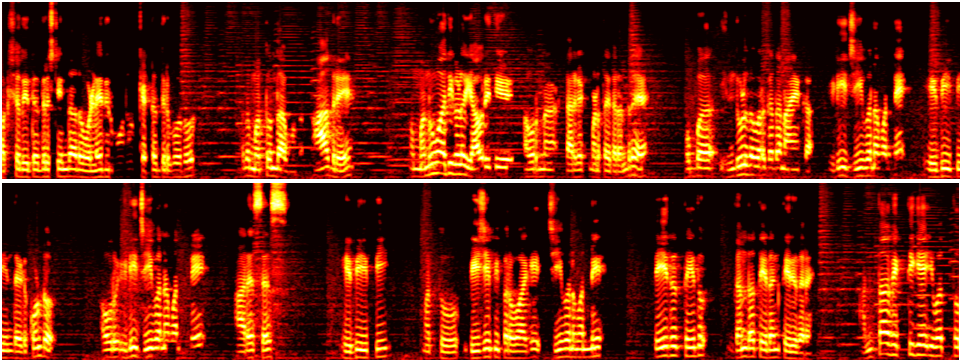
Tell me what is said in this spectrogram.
ಪಕ್ಷದ ಹಿತದೃಷ್ಟಿಯಿಂದ ಅದು ಒಳ್ಳೇದಿರ್ಬೋದು, ಕೆಟ್ಟದ್ದಿರ್ಬೋದು, ಅದು ಮತ್ತೊಂದು ಆಗ್ಬೋದು ಆದರೆ ಮನುವಾದಿಗಳು ಯಾವ ರೀತಿ ಅವ್ರನ್ನ ಟಾರ್ಗೆಟ್ ಮಾಡ್ತಾ ಇದ್ದಾರೆ ಅಂದರೆ ಒಬ್ಬ ಹಿಂದುಳಿದ ವರ್ಗದ ನಾಯಕ ಇಡೀ ಜೀವನವನ್ನೇ ಎ ಬಿ ಪಿಯಿಂದ ಹಿಡ್ಕೊಂಡು ಅವರು ಇಡೀ ಜೀವನವನ್ನೇ R S S, A B P ಮತ್ತು ಬಿ ಜೆ ಪಿ ಪರವಾಗಿ ಜೀವನವನ್ನೇ ತೇಯ್ದು ತೇಯ್ದು ಗಂಧ ತೇದಂಗೆ ತೇದಿದ್ದಾರೆ. ಅಂಥ ವ್ಯಕ್ತಿಗೆ ಇವತ್ತು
